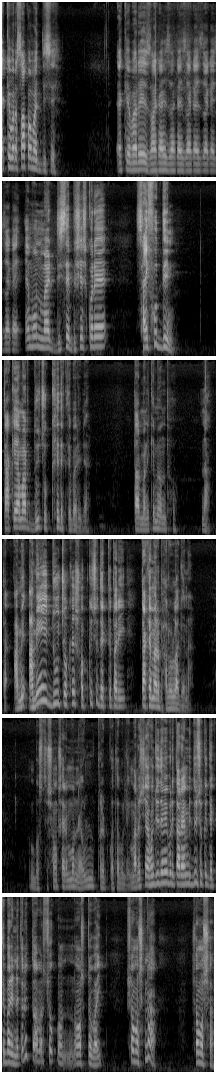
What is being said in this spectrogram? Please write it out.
একেবারে চাপা মার দিছে। একেবারে জায়গায় জায়গায় জায়গায় জায়গায় জায়গায় এমন মার দিছে, বিশেষ করে সাইফুদ্দিন। তাকে আমার দুই চোখে দেখতে পারি না। তার মানে কি আমি অন্ধ? না, তা আমি আমি দুই চোখে সব কিছু দেখতে পারি, তাকে আমার ভালো লাগে না। বস্তু সংসারে মনে উল্লুট কথা বলি। মানুষ এখন যদি আমি বলি, তারা আমি দুই চোখে দেখতে পারি না, তাহলে তো আমার চোখ নষ্ট ভাই। সমস্যা না? সমস্যা।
